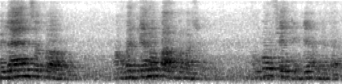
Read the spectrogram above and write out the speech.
রিলায়েন্স হতে হবে। আমরা কেন পারব না সেটা? সেই দিকে আমরা কাজ।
